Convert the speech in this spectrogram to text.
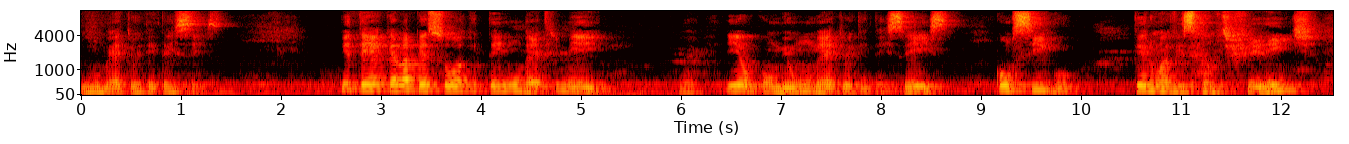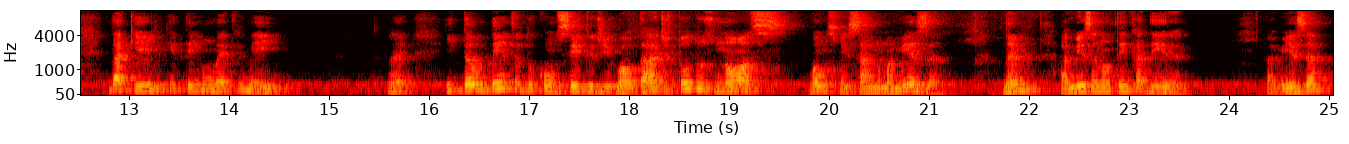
1,86m. E tem aquela pessoa que tem 1,5m. Né? Eu, com meu 1,86m, consigo ter uma visão diferente daquele que tem 1,5m. Né? Então, dentro do conceito de igualdade, todos nós vamos pensar numa mesa, né? A mesa não tem cadeira. A mesa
